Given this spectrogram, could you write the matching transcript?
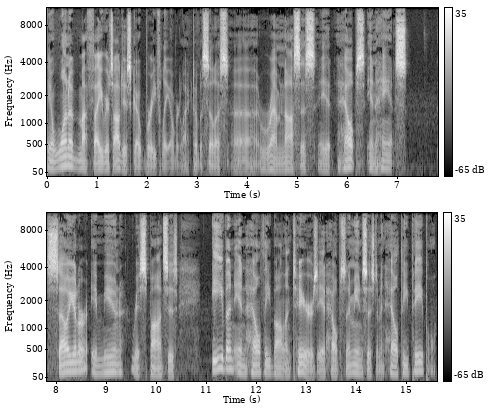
you know, one of my favorites, I'll just go briefly over Lactobacillus uh, rhamnosus. It helps enhance cellular immune responses even in healthy volunteers. It helps the immune system in healthy people.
